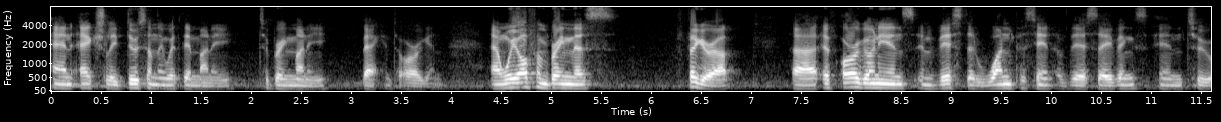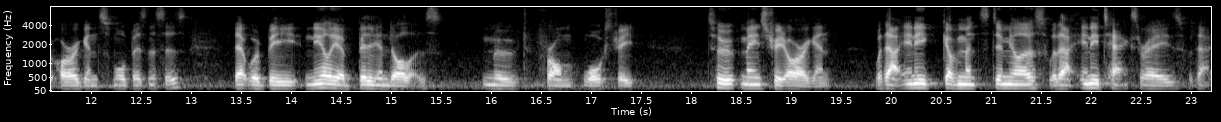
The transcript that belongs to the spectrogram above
and actually do something with their money to bring money back into Oregon. And we often bring this figure up. Uh, if Oregonians invested 1% of their savings into Oregon small businesses, that would be nearly a billion dollars moved from Wall Street to Main Street, Oregon, without any government stimulus, without any tax raise, without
